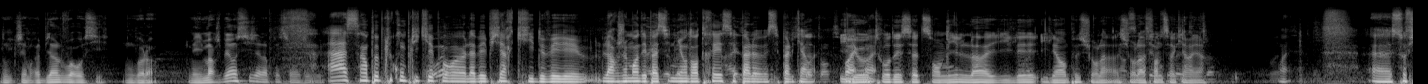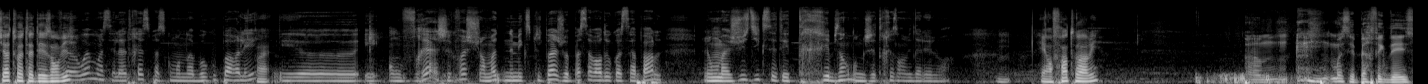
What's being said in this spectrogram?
Donc j'aimerais bien le voir aussi. Donc voilà. Mais il marche bien aussi, j'ai l'impression. Ah, c'est un peu plus compliqué Ah ouais pour euh, l'abbé Pierre qui devait largement dépasser le million d'entrées. C'est Ah, pas le, c'est pas le cas. Il Ouais, est ouais. autour des 700 000, là, il est, il est un peu sur la, sur la fin de sa carrière. Euh, Sophia, toi, t'as des envies? Euh, ouais, moi c'est la 13 parce qu'on m'en a beaucoup parlé. Ouais. Et, euh, et en vrai, à chaque fois, je suis en mode ne m'explique pas, je veux pas savoir de quoi ça parle. Et on m'a juste dit que c'était très bien, donc j'ai très envie d'aller le voir. Et enfin, toi, Harry? Euh, moi, c'est Perfect Days.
